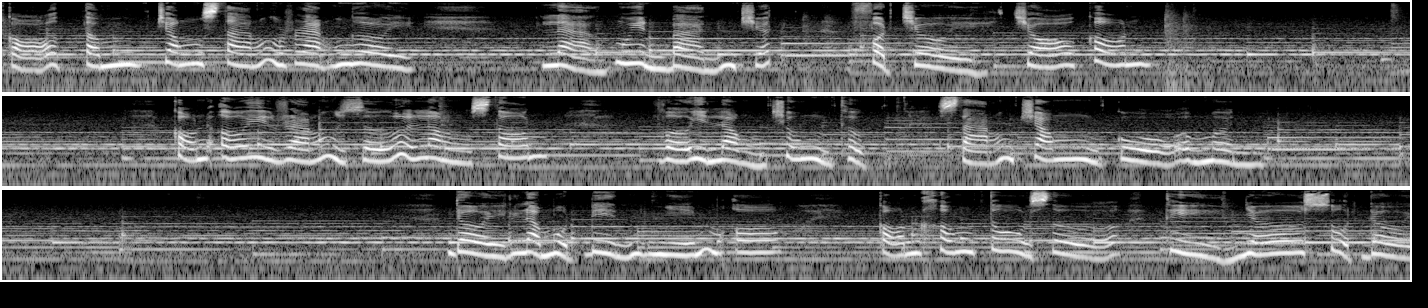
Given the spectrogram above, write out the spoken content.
Có tâm trong sáng rạng ngời là nguyên bản chất Phật trời cho con. Con ơi, ráng giữ lòng son Với lòng trung thực sáng trong của mình. Đời là một biển nhiễm ô, con không tu sửa thì nhớ suốt đời.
